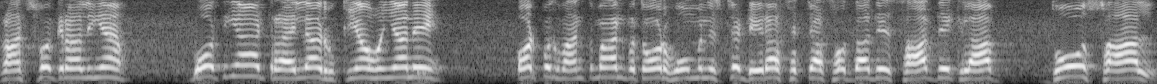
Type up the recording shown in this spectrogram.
ਟਰਾਂਸਫਰ ਕਰਾ ਲੀਆਂ ਬਹੁਤੀਆਂ ਟਰਾਇਲਾਂ ਰੁਕੀਆਂ ਹੋਈਆਂ ਨੇ। ਔਰ ਭਗਵੰਤ ਮਾਨ ਬਤੌਰ ਹੋਮ ਮਿਨਿਸਟਰ ਡੇਰਾ ਸੱਚਾ ਸੌਦਾ ਦੇ ਸਾਥ ਦੇ ਖਿਲਾਫ 2 ਸਾਲ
